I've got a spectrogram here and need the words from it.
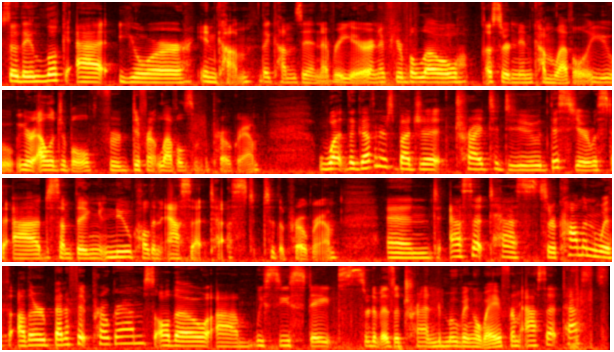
So they look at your income that comes in every year, and if you're below a certain income level, you, you're eligible for different levels of the program. What the governor's budget tried to do this year was to add something new called an asset test to the program. And asset tests are common with other benefit programs, although um, we see states sort of as a trend moving away from asset tests.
